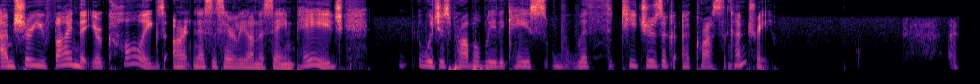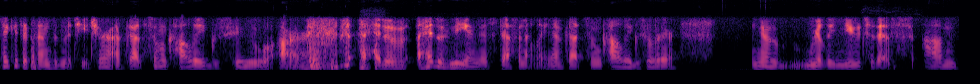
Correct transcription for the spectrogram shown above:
i'm sure you find that your colleagues aren't necessarily on the same page which is probably the case with teachers across the country I think it depends on the teacher. I've got some colleagues who are ahead of ahead of me in this definitely, and I've got some colleagues who are, you know, really new to this. Um,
